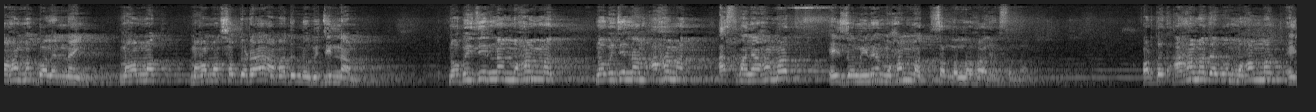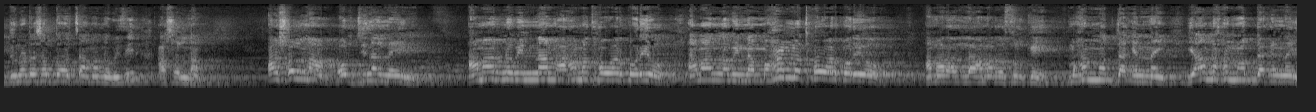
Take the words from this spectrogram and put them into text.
মোহাম্মদ বলেন নাই, মোহাম্মদ মোহাম্মদ শব্দটা আমাদের নবীজির নাম। নবীজির নাম মোহাম্মদ, নবীজির নাম আহমদ, আসমানে আহমদ, এই জমিনে মোহাম্মদ সাল্লাহ আলিয়াল্লাম অর্থাৎ আহমদ এবং মোহাম্মদ এই দুটো শব্দ হচ্ছে আমার নবীজির আসল নাম। আসল নাম অরিজিনাল নেম আমার নবীর নাম আহমদ হওয়ার পরেও, আমার নবীর নাম মোহাম্মদ হওয়ার পরেও, আমার আল্লাহ, আমার রসুলকে মোহাম্মদ ডাকেন নাই, ইয়া মোহাম্মদ ডাকেন নাই,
